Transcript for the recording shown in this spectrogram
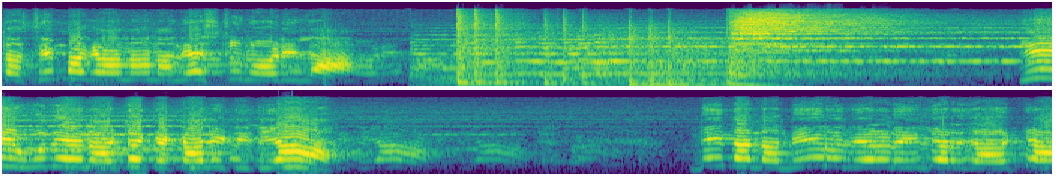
ನಿನ್ನಂತ ಸಿಂಹಗಳನ್ನ ನಾನು ಎಷ್ಟು ನೋಡಿಲ್ಲ. ಈ ಉದಯನ ಅಡ್ಡಕ್ಕೆ ಕಾಲಿಟ್ಟಿದ್ಯಾ ನಿನ್ನ ನೀರು ನೆರಳು ಇಲ್ಲದ ಜಾಗಕ್ಕೆ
